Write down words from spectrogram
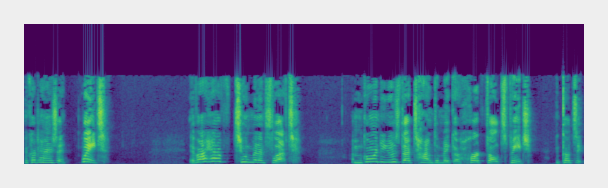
And cut to Henry said, Wait! If I have two minutes left, I'm going to use that time to make a heartfelt speech. And cut to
